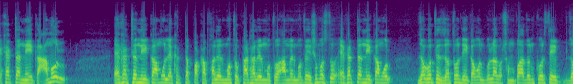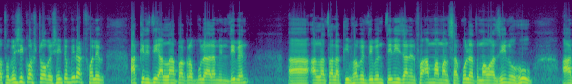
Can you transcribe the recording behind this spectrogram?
এক একটা নেক আমল, এক একটা নেক আমল, এক একটা পাকা ফলের মতো, কাঁঠালের মতো, আমের মতো, এই সমস্ত এক একটা নেক আমল। জগতে যত নেক আমলগুলো সম্পাদন করতে যত বেশি কষ্ট হবে, সেইটা বিরাট ফলের আকৃতি আল্লাহ পাক রব্বুল আলমিন দিবেন। আল্লাহ তালা কীভাবে দিবেন তিনি জানেন ফাম্মামান সাকুলাত মাওয়াজিন হু আর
